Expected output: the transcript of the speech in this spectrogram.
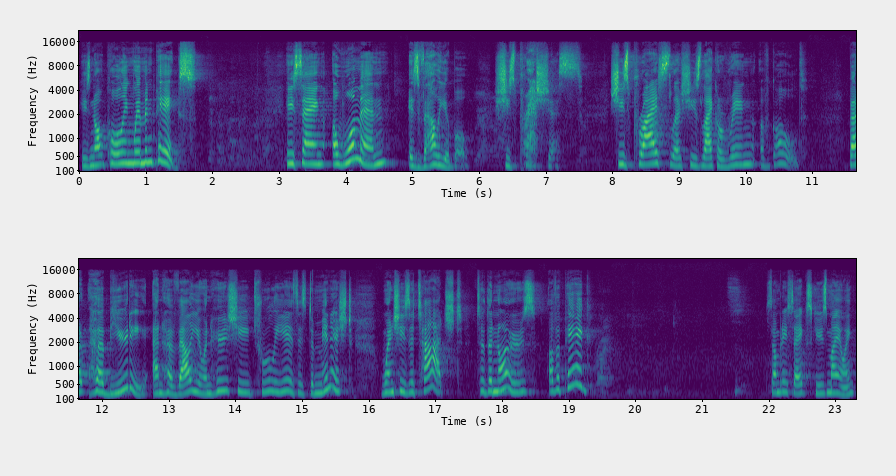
He's not calling women pigs. He's saying a woman is valuable, she's precious, she's priceless, she's like a ring of gold. But her beauty and her value and who she truly is is diminished when she's attached to the nose of a pig. Somebody say, Excuse my oink.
